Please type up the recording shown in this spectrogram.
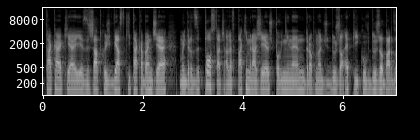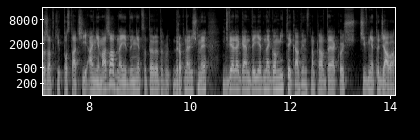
taka jaka jest rzadkość gwiazdki, taka będzie, moi drodzy, postać, ale w takim razie już powinienem dropnąć dużo epików, dużo bardzo rzadkich postaci, a nie ma żadnej. Jedynie co to dropnęliśmy dwie legendy, jednego mityka, więc naprawdę jakoś dziwnie to działa.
